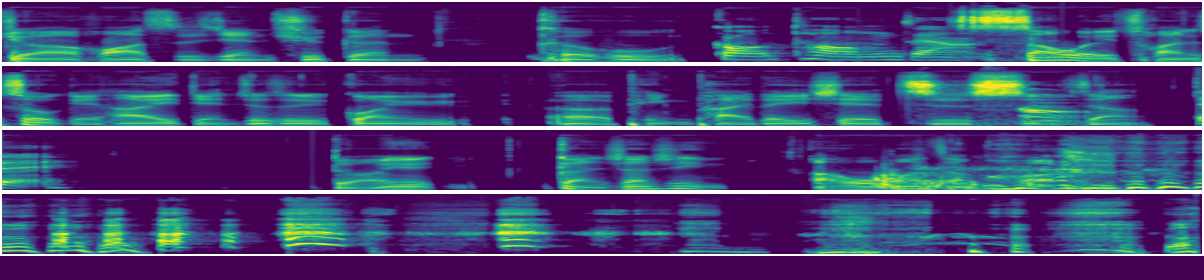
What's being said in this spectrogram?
就要花时间去跟。客户沟通这样，稍微传授给他一点，就是关于呃品牌的一些知识，这样。对。对啊，因为敢相信啊，我骂脏话，哦，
